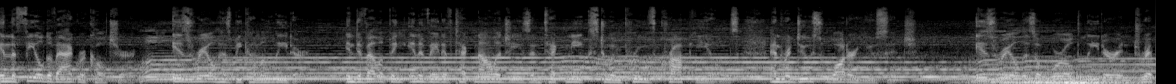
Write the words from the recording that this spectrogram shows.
In the field of agriculture, Israel has become a leader in developing innovative technologies and techniques to improve crop yields and reduce water usage. Israel is a world leader in drip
